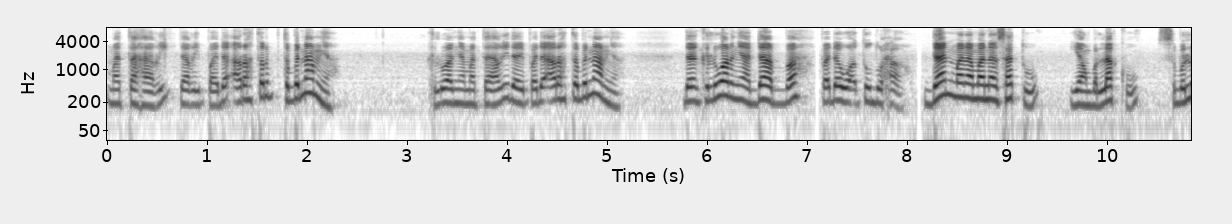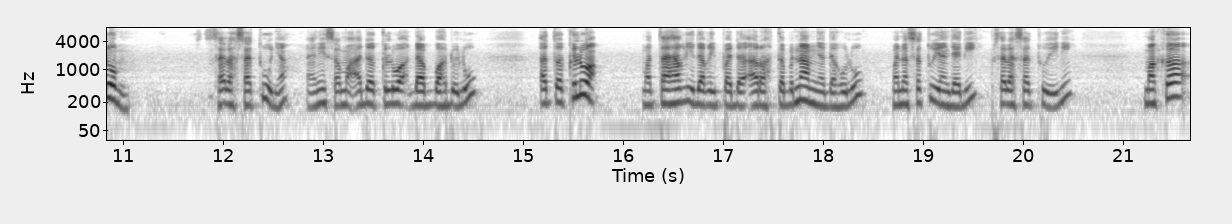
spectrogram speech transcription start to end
matahari daripada arah ter- terbenamnya. Keluarnya matahari daripada arah terbenamnya. Dan keluarnya dabbah pada waktu duha. Dan mana-mana satu yang berlaku sebelum salah satunya, ini sama ada keluar dabbah dulu atau keluar matahari daripada arah terbenamnya dahulu, mana satu yang jadi, salah satu ini, maka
